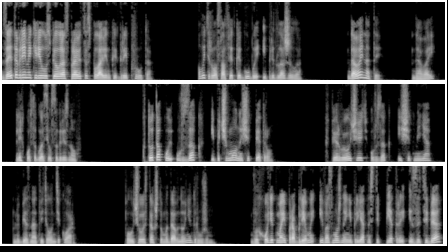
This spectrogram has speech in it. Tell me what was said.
За это время Кирилл успел расправиться с половинкой грейпфрута. Вытерла салфеткой губы и предложила. «Давай на «ты». «Давай», — легко согласился Грязнов. «Кто такой Урзак и почему он ищет Петру?» «В первую очередь Урзак ищет меня», — любезно ответил антиквар. «Получилось так, что мы давно не дружим. Выходит, мои проблемы и возможные неприятности Петры из-за тебя?»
